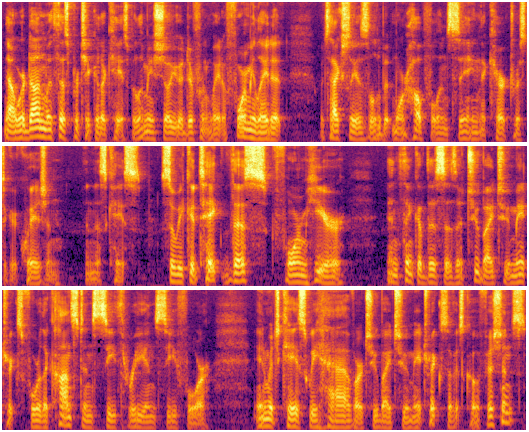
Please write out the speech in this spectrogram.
Now we're done with this particular case, but let me show you a different way to formulate it, which actually is a little bit more helpful in seeing the characteristic equation in this case. So we could take this form here and think of this as a 2 by 2 matrix for the constants C3 and C4, in which case we have our 2 by 2 matrix of its coefficients,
